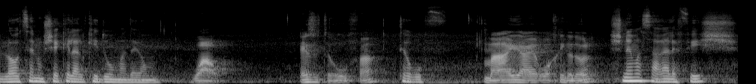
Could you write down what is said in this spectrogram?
לא הוצאנו שקל על קידום עד היום. וואו. איזה טירוף, אה? טירוף. מה היה האירוע הכי גדול? 12 אלף איש.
